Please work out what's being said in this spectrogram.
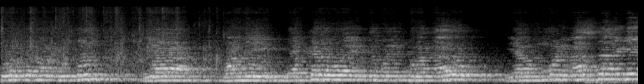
కులంగా మనం చూస్తున్నాం మనది ఎక్కడ కూడా ఎక్కబోయే కులం కాదు. ఇలా ఉమ్మడి రాష్ట్రానికే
